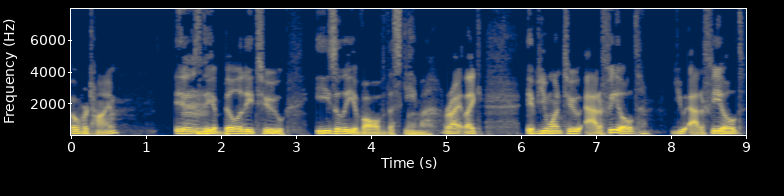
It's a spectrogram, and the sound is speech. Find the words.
over time is mm-hmm. the ability to easily evolve the schema, right? Like if you want to add a field, you add a field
